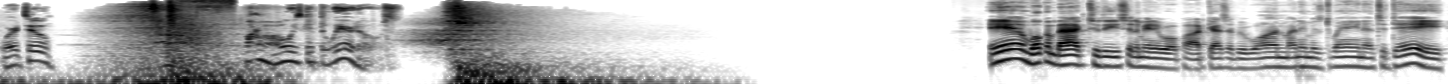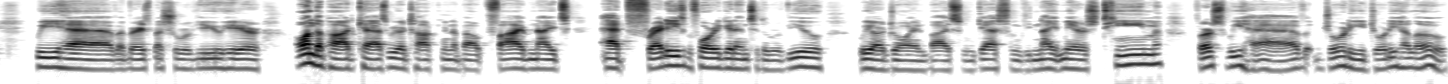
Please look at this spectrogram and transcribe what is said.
Where to? Why do I always get the weirdos? And welcome back to the Cinemania World Podcast, everyone. My name is Duane, and today we have a very special review here on the podcast. We are talking about Five Nights at Freddy's. Before we get into the review, we are joined by some guests from the Nightmares team. First, we have Jordy. Jordy, hello.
